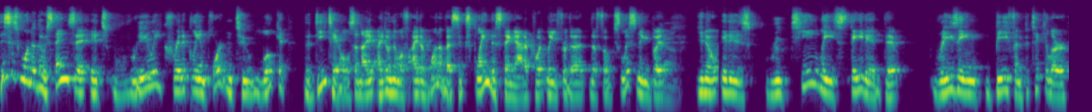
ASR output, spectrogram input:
this is one of those things that it's really critically important to look at the details. And I, I don't know if either one of us explained this thing adequately for the, the folks listening, but yeah. You know, it is routinely stated that raising beef in particular.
